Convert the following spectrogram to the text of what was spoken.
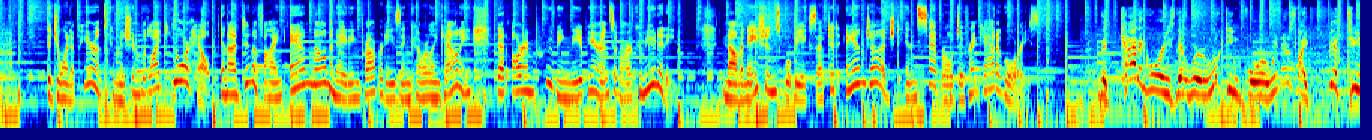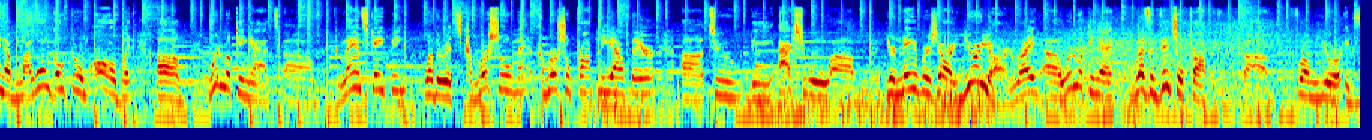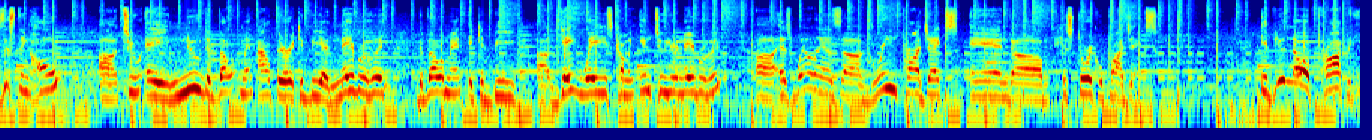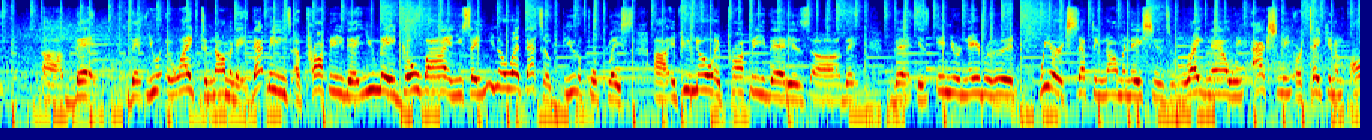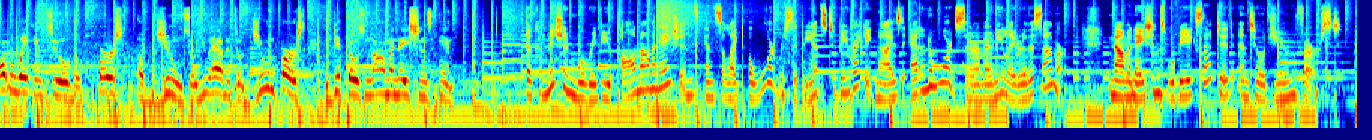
The Joint Appearance Commission would like your help in identifying and nominating properties in Cumberland County that are improving the appearance of our community. Nominations will be accepted and judged in several different categories the categories that we're looking for, we, there's like 15 of them. I won't go through them all, but uh, we're looking at uh, landscaping, whether it's commercial commercial property out there uh, to the actual uh, your neighbor's yard, your yard, right? Uh, we're looking at residential property uh, from your existing home to a new development out there. It could be a neighborhood development. It could be uh, gateways coming into your neighborhood, uh, as well as uh, green projects and um, historical projects. If you know a property uh, that that you would like to nominate. That means a property that you may go by and you say, you know what, that's a beautiful place. Uh, if you know a property that is uh, that that is in your neighborhood. We are accepting nominations right now. We actually are taking them all the way until the 1st of June. So you have until June 1st to get those nominations in. The Commission will review all nominations and select award recipients to be recognized at an awards ceremony later this summer. Nominations will be accepted until June 1st.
